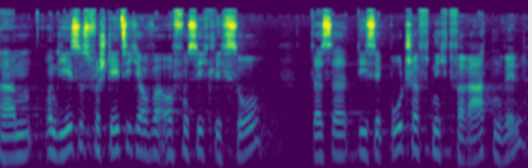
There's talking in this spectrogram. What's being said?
Ähm, und Jesus versteht sich aber offensichtlich so, dass er diese Botschaft nicht verraten will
